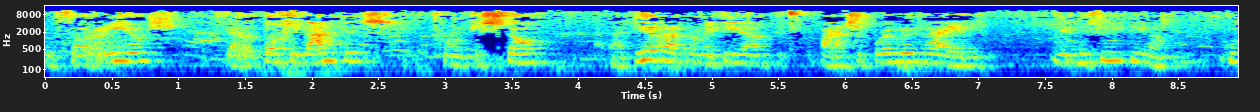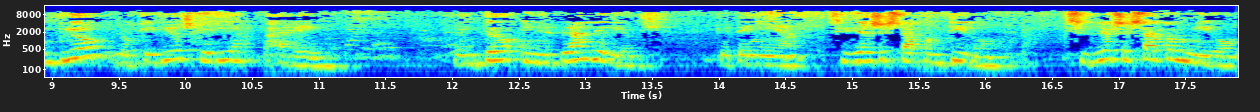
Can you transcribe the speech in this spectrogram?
cruzó ríos, derrotó gigantes, conquistó la tierra prometida para su pueblo Israel y en definitiva cumplió lo que Dios quería para él. Entró en el plan de Dios que tenía. Si Dios está contigo, si Dios está conmigo,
